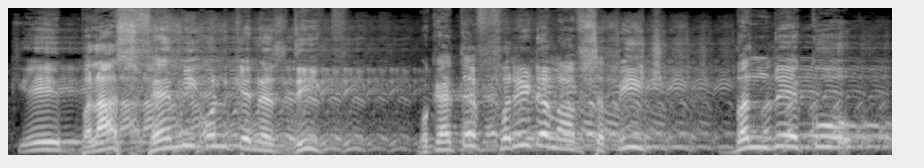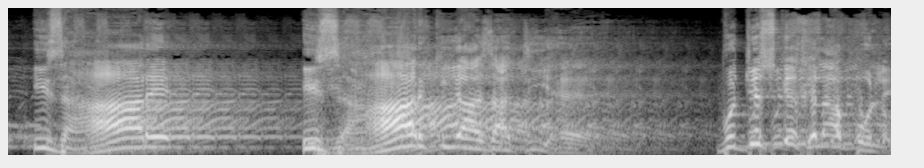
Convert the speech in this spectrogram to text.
کہ بلاس فہمی ان کے نزدیک۔ وہ کہتے ہیں فریڈم آف سپیچ بندے کو اظہار اظہار کی آزادی ہے۔ وہ جس کے خلاف بولے،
